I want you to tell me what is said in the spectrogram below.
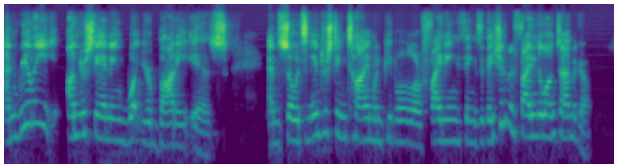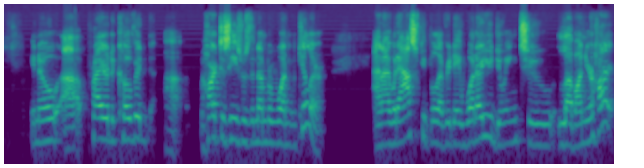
and really understanding what your body is. And so it's an interesting time when people are fighting things that they should have been fighting a long time ago. You know, uh, prior to COVID, uh, heart disease was the number one killer. And I would ask people every day, what are you doing to love on your heart?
